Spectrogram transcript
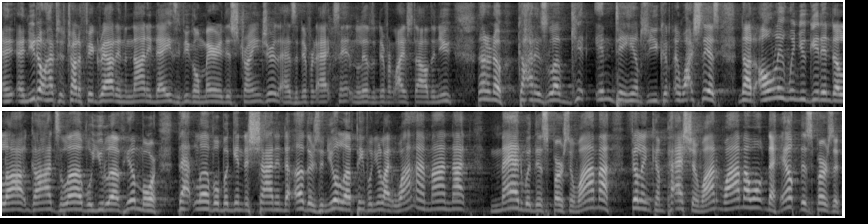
and, and, you don't have to try to figure out in the 90 days if you're going to marry this stranger that has a different accent and lives a different lifestyle than you. No, no, no. God is love. Get into Him so you can. And watch this. Not only when you get into God's love will you love Him more, that love will begin to shine into others and you'll love people. And you're like, why am I not mad with this person? Why am I feeling compassion? Why, why am I wanting to help this person?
